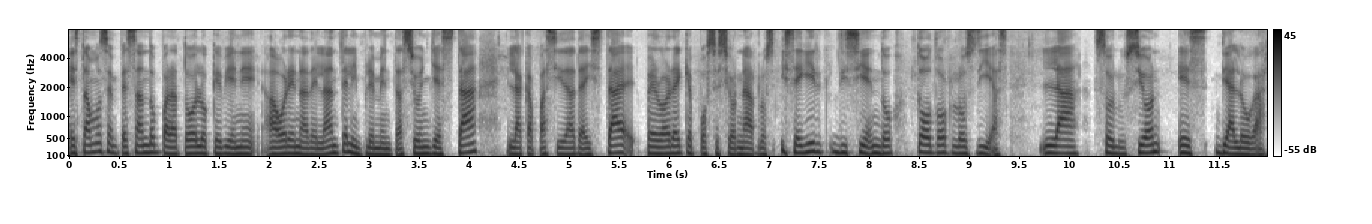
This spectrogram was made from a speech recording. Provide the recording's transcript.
Estamos empezando para todo lo que viene ahora en adelante. La implementación ya está, la capacidad ahí está, pero ahora hay que posesionarlos y seguir diciendo todos los días, la solución es dialogar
